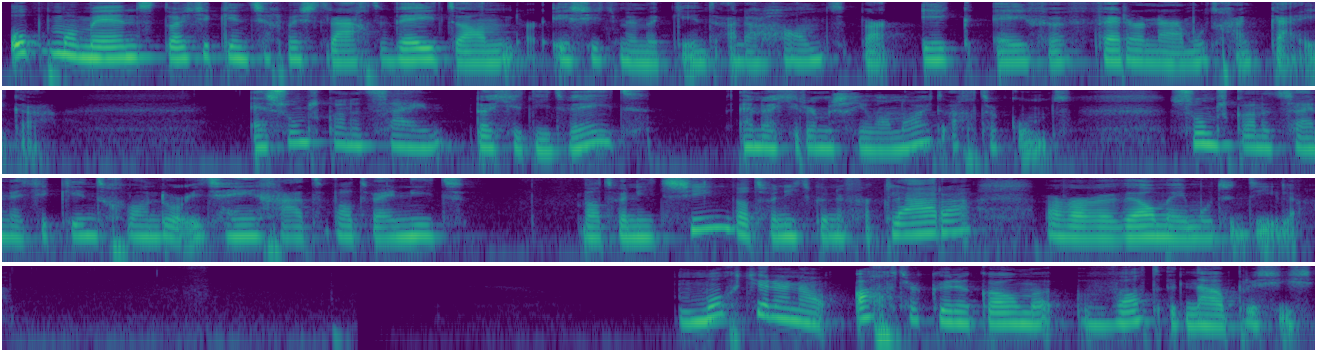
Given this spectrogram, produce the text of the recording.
op het moment dat je kind zich misdraagt, weet dan, er is iets met mijn kind aan de hand waar ik even verder naar moet gaan kijken. En soms kan het zijn dat je het niet weet. En dat je er misschien wel nooit achter komt. Soms kan het zijn dat je kind gewoon door iets heen gaat wat wij niet, wat we niet zien, wat we niet kunnen verklaren, maar waar we wel mee moeten dealen. Mocht je er nou achter kunnen komen wat het nou precies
